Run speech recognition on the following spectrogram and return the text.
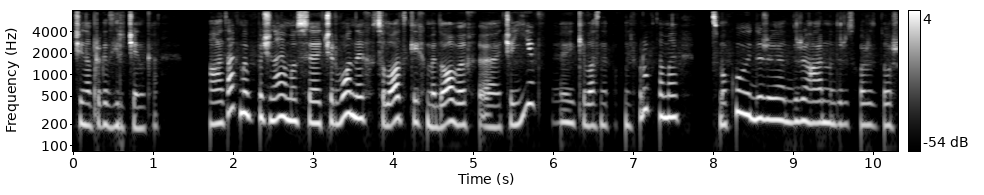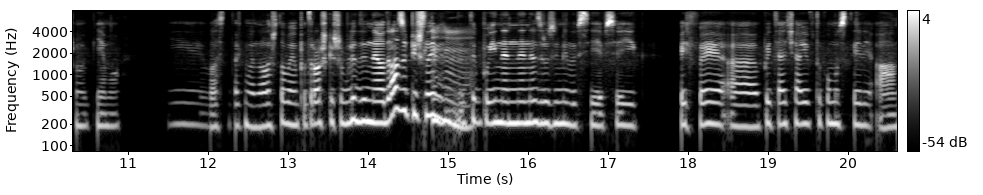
чи, наприклад, гірчинка. А так ми починаємо з червоних, солодких, медових е, чаїв, е, які, власне, пахнуть фруктами, смакують дуже, дуже гарно, дуже схоже до того, що ми п'ємо. І, власне, так ми налаштовуємо потрошки, щоб люди не одразу пішли, Мгм. типу, і не, не, не зрозуміли всі, всі кайфи пиття чаю в такому стилі, а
